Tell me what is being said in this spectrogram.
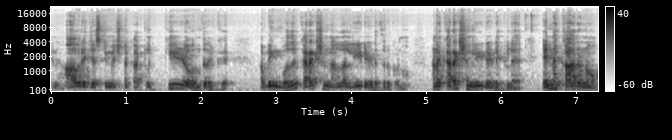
ஏன்னா ஆவரேஜ் எஸ்டிமேஷனை காட்டிலும் கீழே வந்திருக்கு. அப்படிங்கும்போது கரெக்ஷன் நல்லா லீடு எடுத்திருக்கணும். ஆனால் கரெக்ஷன் லீடு எடுக்கல. என்ன காரணம்?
